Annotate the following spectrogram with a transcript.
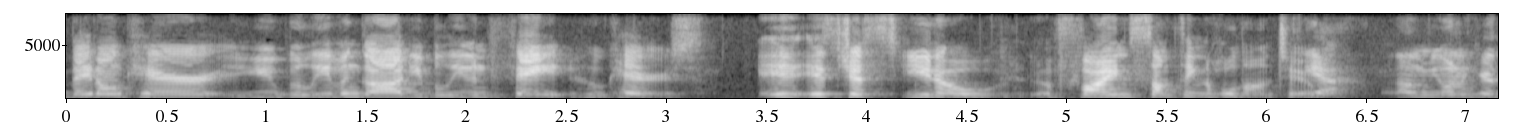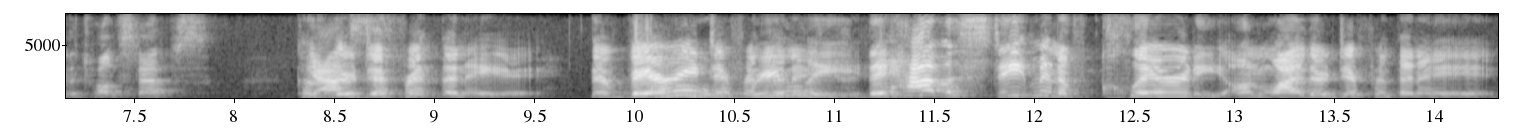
they don't care. You believe in God. You believe in fate. Who cares? It, it's just, you know, find something to hold on to. Yeah. Um, you want to hear the 12 steps? Because Yes. they're different than AA. They're very Oh, different than really? They have a statement of clarity on why they're different than AA.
